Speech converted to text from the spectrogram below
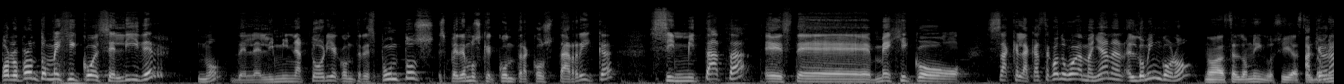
por lo pronto México es el líder, ¿no? De la eliminatoria con tres puntos. Esperemos que contra Costa Rica, sin mi tata, este, México saque la casta. ¿Cuándo juegan mañana? El domingo, ¿no? No, hasta el domingo, sí, hasta ¿A el qué hora?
